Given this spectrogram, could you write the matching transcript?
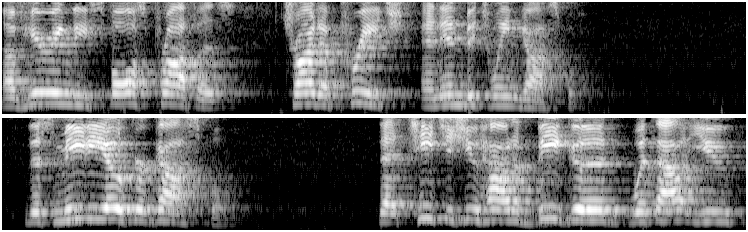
of hearing these false prophets try to preach an in between gospel. This mediocre gospel that teaches you how to be good without you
